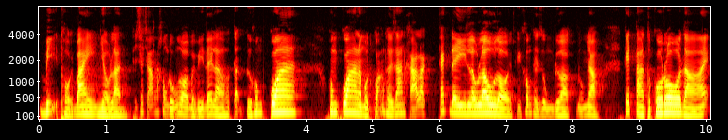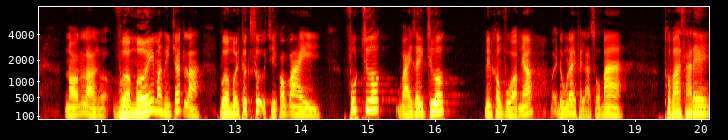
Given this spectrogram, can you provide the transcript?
bị thổi bay nhiều lần thì chắc chắn là không đúng rồi, bởi vì đây là tận từ hôm qua hôm qua là một quãng thời gian khá là cách đây lâu lâu rồi thì không thể dùng được, đúng nhỉ cái tà tokoro đó nó là vừa mới mang tính chất là vừa mới thực sự chỉ có vài phút trước, vài giây trước, nên không phù hợp nhá. Vậy đúng đây phải là số 3 Tobasare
